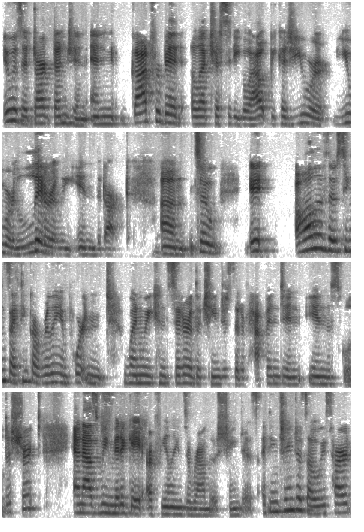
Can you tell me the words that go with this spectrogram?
it was a dark dungeon. And God forbid electricity go out because you were you were literally in the dark. Um, so it all of those things I think are really important when we consider the changes that have happened in in the school district and as we mitigate our feelings around those changes. I think change is always hard.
